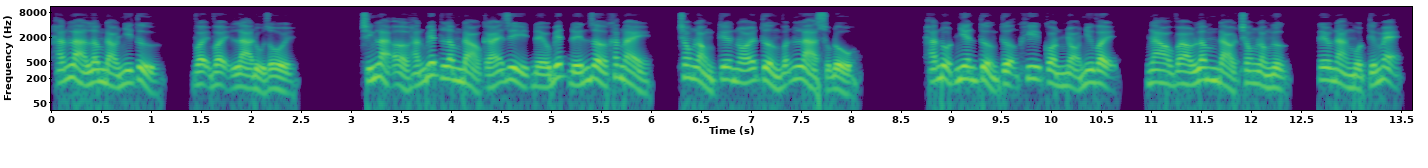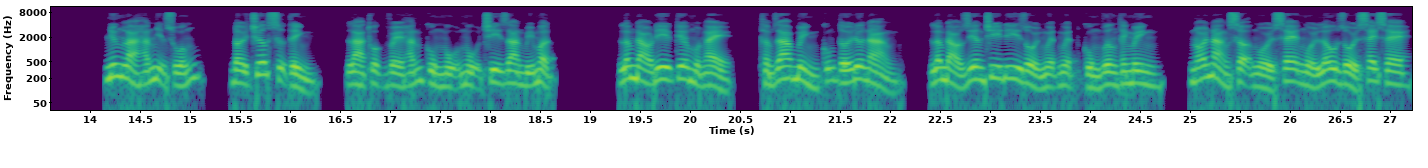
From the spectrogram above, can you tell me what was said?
hắn là lâm đào nhi tử, vậy vậy là đủ rồi. Chính là ở hắn biết lâm đào cái gì đều biết đến giờ khắc này, trong lòng kia nói tưởng vẫn là sụp đổ. Hắn đột nhiên tưởng tượng khi còn nhỏ như vậy, nào vào lâm đào trong lòng ngực, kêu nàng một tiếng mẹ. Nhưng là hắn nhìn xuống, đời trước sự tình, là thuộc về hắn cùng mụ mụ chi gian bí mật. Lâm Đào đi kia một ngày, thẩm gia bình cũng tới đưa nàng, Lâm Đào riêng chi đi rồi Nguyệt Nguyệt cùng Vương Thanh Minh, nói nàng sợ ngồi xe ngồi lâu rồi say xe,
